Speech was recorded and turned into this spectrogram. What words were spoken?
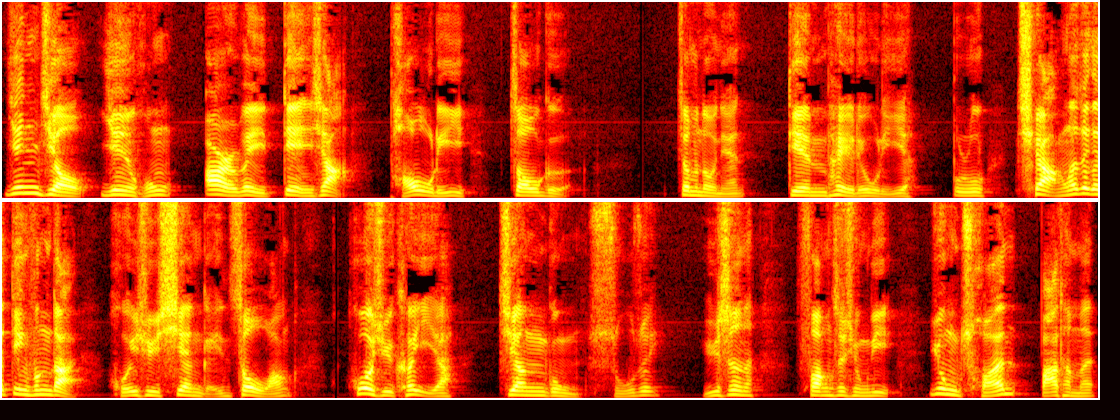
殷郊、殷红二位殿下逃离朝歌。这么多年颠沛流离呀，不如抢了这个定风丹回去献给纣王，或许可以呀将功赎罪。于是呢，方氏兄弟用船把他们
